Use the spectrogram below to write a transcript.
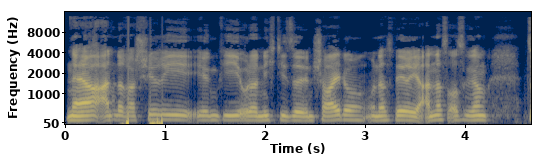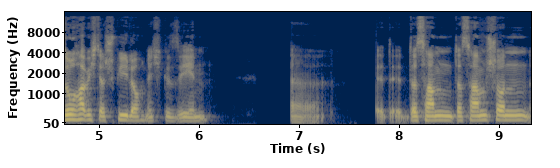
naja, anderer Schiri irgendwie oder nicht diese Entscheidung und das wäre ja anders ausgegangen. So habe ich das Spiel auch nicht gesehen. Äh, das haben, das haben schon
